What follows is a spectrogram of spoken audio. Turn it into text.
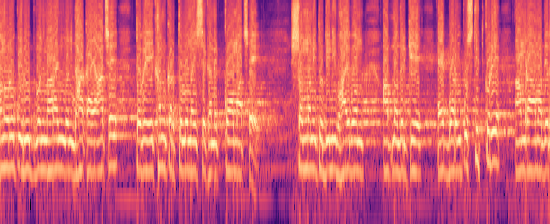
অনুরূপী রূপগঞ্জ, নারায়ণগঞ্জ, ঢাকায় আছে, তবে এখানকার তুলনায় সেখানে কম আছে। সম্মানিত দিনী ভাই বোন আপনাদেরকে একবার উপস্থিত করে আমরা আমাদের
